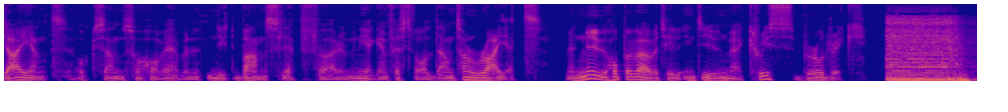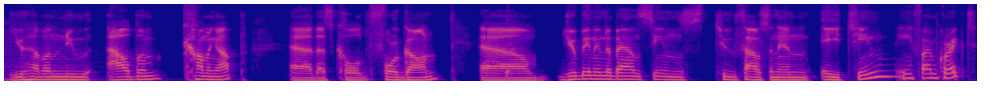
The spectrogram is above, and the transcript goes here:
Giant. Och sen så har vi även ett nytt bandsläpp för min egen festival Downtown Riot. Men nu hoppar vi över till intervjun med Chris Broderick. You have a new album coming up uh, that's called Forgone. Um, you've been in the band since 2018, if I'm correct.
